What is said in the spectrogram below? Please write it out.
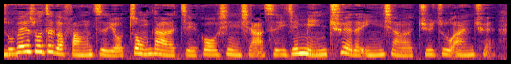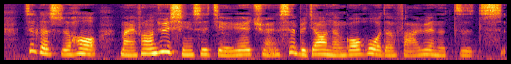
除非说这个房子有重大的结构性瑕疵，已经明确的影响了居住安全。这个时候，买方去行使解约权是比较能够获得法院的支持。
